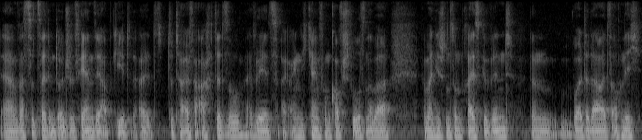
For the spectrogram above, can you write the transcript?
äh, was zurzeit im deutschen Fernseher abgeht, halt total verachtet so. Er will jetzt eigentlich keinen vom Kopf stoßen, aber wenn man hier schon so einen Preis gewinnt, dann wollte er da jetzt auch nicht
